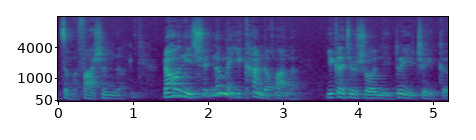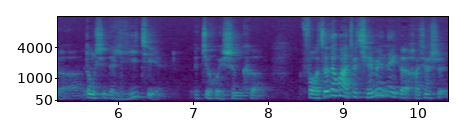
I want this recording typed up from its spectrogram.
怎么发生的，然后你去那么一看的话呢，一个就是说你对这个东西的理解就会深刻，否则的话，就前面那个好像是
